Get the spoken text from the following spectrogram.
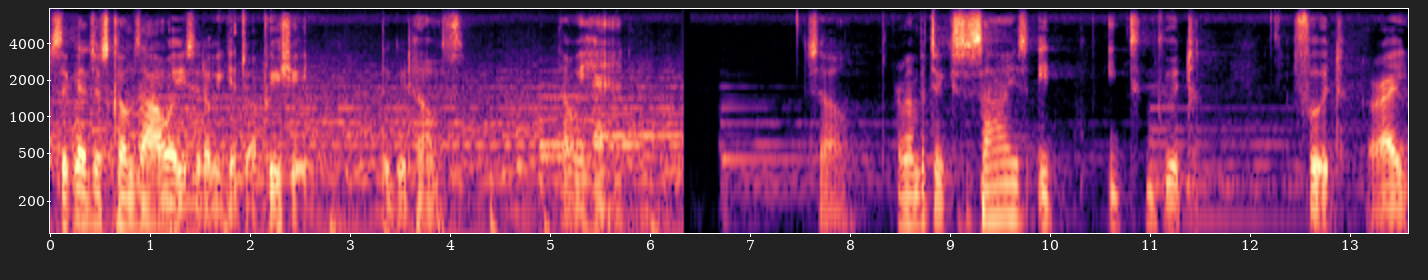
sickness just comes our way so that we get to appreciate the good health that we had. So remember to exercise, eat eat good food, alright?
